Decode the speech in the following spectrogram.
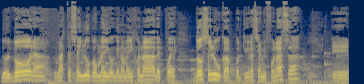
Dos horas, gasté 6 lucas, un médico que no me dijo nada. Después 12 lucas, porque gracias a mi FONASA, eh,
